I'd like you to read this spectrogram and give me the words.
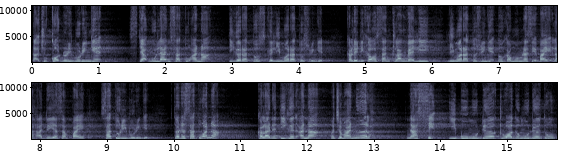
Tak cukup RM2,000, setiap bulan satu anak RM300 ke RM500. Kalau di kawasan Klang Valley, RM500 tu kamu menasib baik lah. Ada yang sampai RM1,000. Itu ada satu anak. Kalau ada tiga anak, macam mana lah? Nasib ibu muda, keluarga muda tu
